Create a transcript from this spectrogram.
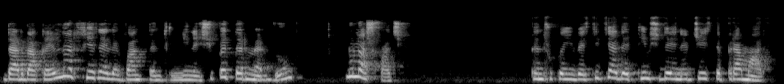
Dar dacă el n-ar fi relevant pentru mine și pe termen lung, nu l-aș face. Pentru că investiția de timp și de energie este prea mare.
